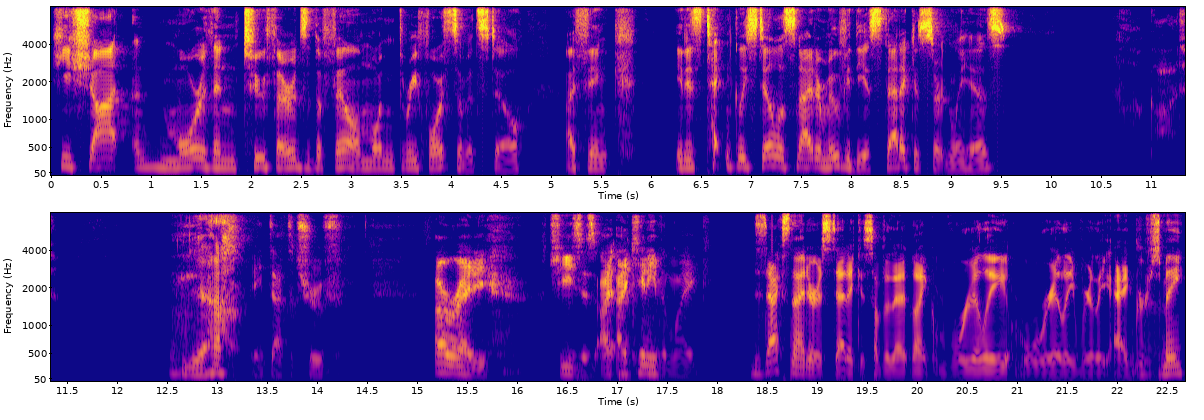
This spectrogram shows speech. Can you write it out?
he shot more than two thirds of the film, more than three fourths of it. Still, I think it is technically still a Snyder movie. The aesthetic is certainly his. Oh God. Yeah. Ain't that the truth? Alrighty. Jesus, I, I can't even like the Zack Snyder aesthetic is something that like really, really, really angers me.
